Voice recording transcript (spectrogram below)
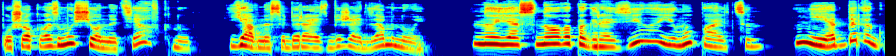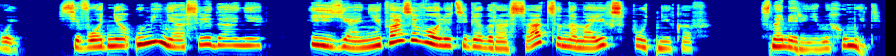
Пушок возмущенно тявкнул, явно собираясь бежать за мной. Но я снова погрозила ему пальцем. «Нет, дорогой, сегодня у меня свидание, и я не позволю тебе бросаться на моих спутников» с намерением их умыть.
